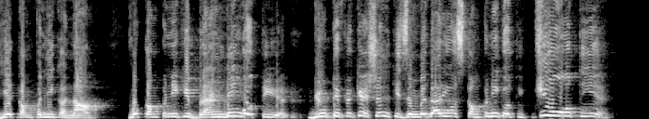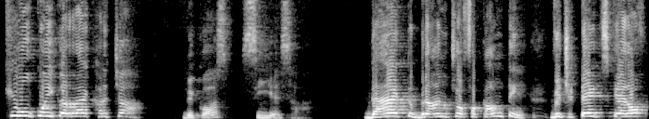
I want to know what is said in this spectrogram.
ये कंपनी का नाम। वो कंपनी की ब्रांडिंग होती है ब्यूटिफिकेशन की ज़िम्मेदारी उस कंपनी की होती क्यों होती है? क्यों कोई कर रहा है खर्चा? Because C S R that branch of accounting which takes care of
